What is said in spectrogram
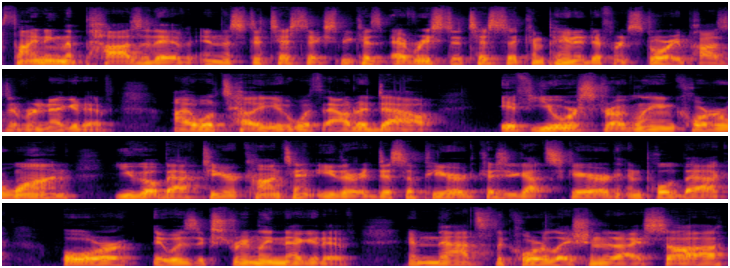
finding the positive in the statistics, because every statistic can paint a different story, positive or negative. I will tell you without a doubt, if you were struggling in quarter one, you go back to your content, either it disappeared because you got scared and pulled back, or it was extremely negative. And that's the correlation that I saw.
